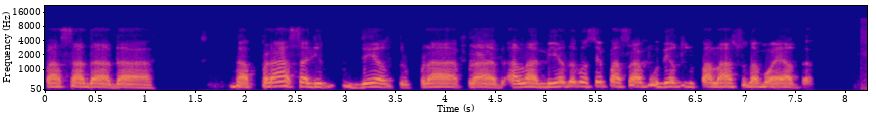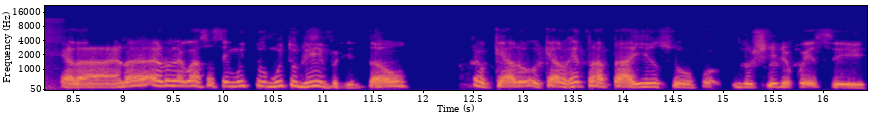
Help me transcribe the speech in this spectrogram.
passar da, da, da praça ali dentro para a Alameda, você passava por dentro do Palácio da Moeda. Era, era, era um negócio assim muito, muito livre. Então, eu quero, eu quero retratar isso. No Chile, eu conheci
